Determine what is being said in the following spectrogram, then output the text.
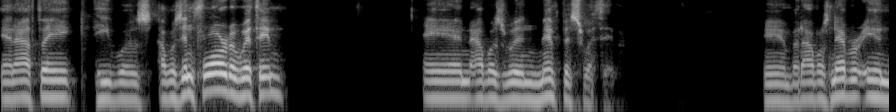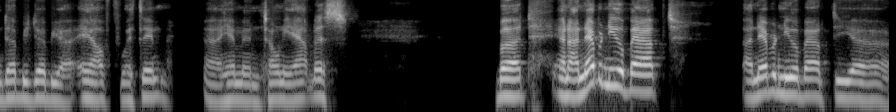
and I think he was. I was in Florida with him, and I was in Memphis with him. And but I was never in WWF with him. Uh, him and Tony Atlas. But and I never knew about. I never knew about the uh,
